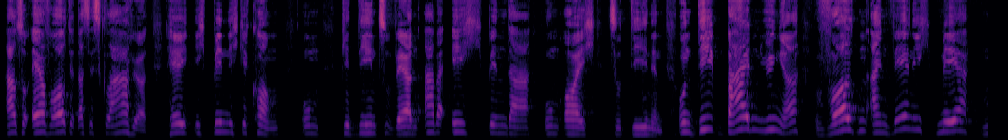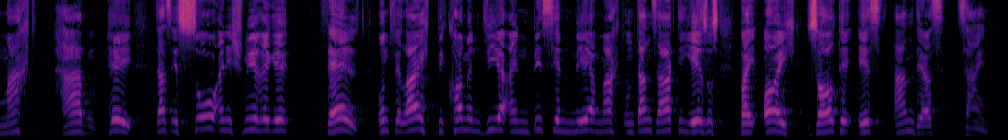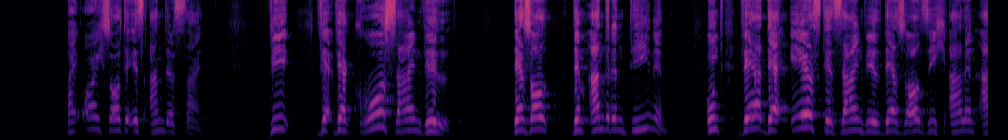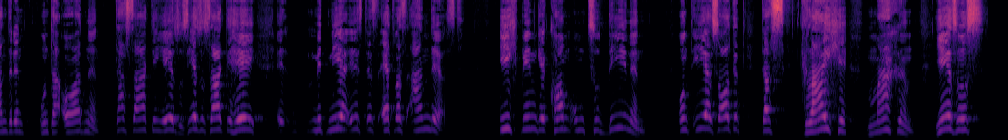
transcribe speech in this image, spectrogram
Also er wollte, dass es klar wird, hey, ich bin nicht gekommen, um gedient zu werden, aber ich bin da, um euch zu dienen. Und die beiden Jünger wollten ein wenig mehr Macht haben. Hey, das ist so eine schwierige Welt und vielleicht bekommen wir ein bisschen mehr Macht. Und dann sagte Jesus, bei euch sollte es anders sein. Bei euch sollte es anders sein. Wie, wer, wer groß sein will, der soll dem anderen dienen. Und wer der Erste sein will, der soll sich allen anderen unterordnen. Das sagte Jesus. Jesus sagte, hey, äh, mit mir ist es etwas anders. Ich bin gekommen, um zu dienen. Und ihr solltet das Gleiche machen. Jesus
